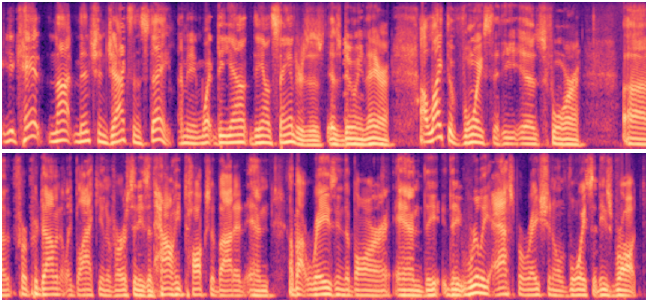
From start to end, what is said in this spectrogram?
You can't not mention Jackson State. I mean, what Deion, Deion Sanders is is doing there. I like the voice that he is for uh, for predominantly black universities and how he talks about it and about raising the bar and the, the really aspirational voice that he's brought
